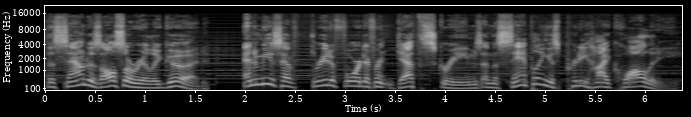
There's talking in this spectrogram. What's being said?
The sound is also really good. Enemies have three to four different death screams, and the sampling is pretty high quality.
